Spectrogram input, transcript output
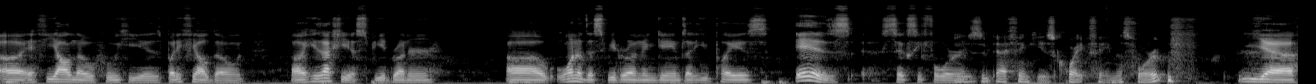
uh, if y'all know who he is, but if y'all don't, uh, he's actually a speedrunner. Uh, one of the speedrunning games that he plays is 64. He's, I think he's quite famous for it. Yeah,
